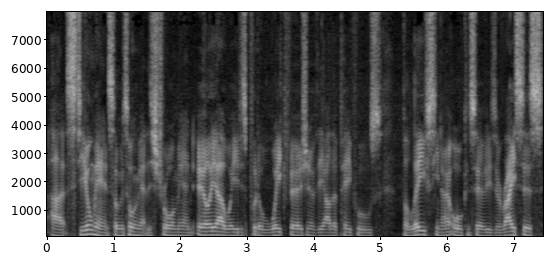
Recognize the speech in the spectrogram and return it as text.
uh, steel man. So we are talking about the straw man earlier, where you just put a weak version of the other people's beliefs. You know, all conservatives are racist,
